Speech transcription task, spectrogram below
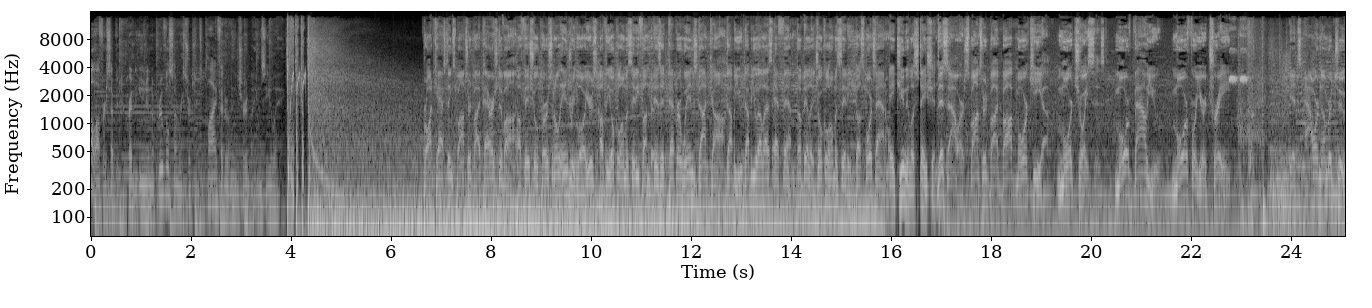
All offers subject to credit union approval. Some restrictions apply. Federally insured by NCUA. Broadcasting sponsored by Parrish DeVaughn, official personal injury lawyers of the Oklahoma City Thunder. Visit pepperwinds.com. WWLS FM, The Village, Oklahoma City, the sports animal, a Cumulus station. This hour sponsored by Bob Moore Kia. More choices, more value, more for your trade. It's hour number two.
